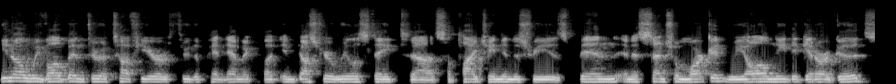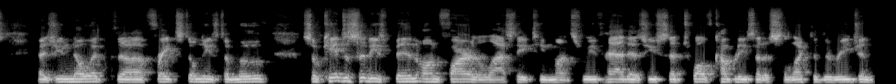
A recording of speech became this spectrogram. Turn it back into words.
You know, we've all been through a tough year through the pandemic, but industrial real estate, uh, supply chain industry has been an essential market. We all need to get our goods. As you know it, uh, freight still needs to move. So Kansas City's been on fire the last 18 months. We've had, as you said, 12 companies that have selected the region.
